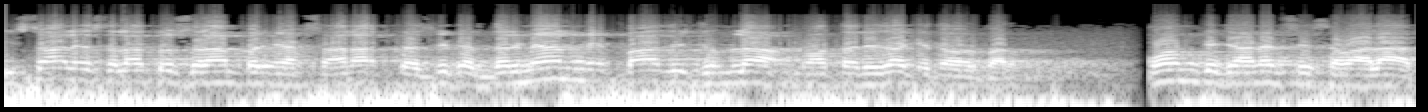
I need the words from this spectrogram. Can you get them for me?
عیسیٰ علیہ السلاۃ والسلام پر احسانات کا ذکر درمیان میں بعض جملہ معترضہ کے طور پر قوم کے جانب سے سوالات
